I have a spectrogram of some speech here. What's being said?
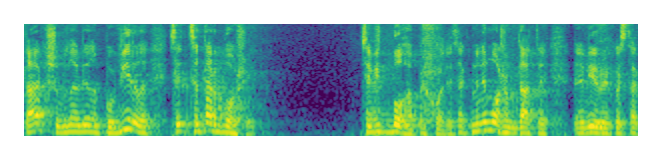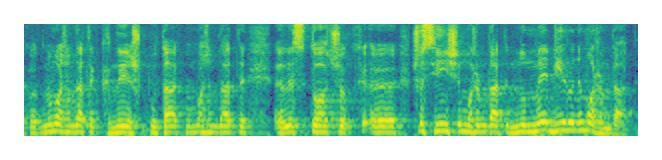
так, щоб вона людина повірила, це, це дар Божий. Це від Бога приходить. Так? Ми не можемо дати е, віру якось так. От ми можемо дати книжку, так? ми можемо дати е, листочок, е, щось інше можемо дати. Ну ми віру не можемо дати.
